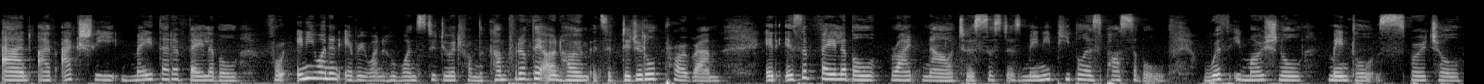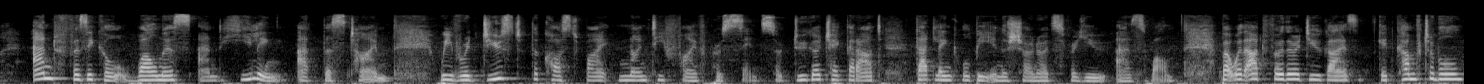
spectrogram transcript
And I've actually made that available for anyone and everyone who wants to do it from the comfort of their own home. It's a digital program. It is available right now to assist as many people as possible with emotional, mental, spiritual, and physical wellness and healing at this time. We've reduced the cost by 95%. So do go check that out. That link will be in the show notes for you as well. But without further ado, guys, get comfortable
